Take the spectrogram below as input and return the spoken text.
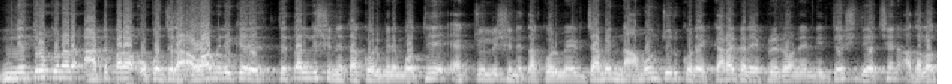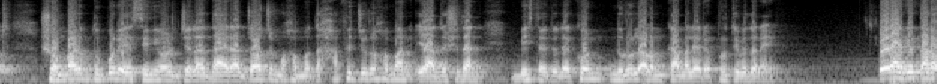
নেত্রকোনার আটপাড়া উপজেলা আওয়ামী লীগের তেতাল্লিশ নেতা কর্মীর মধ্যে একচল্লিশ নেতা কর্মীর জামিন নামঞ্জুর করে কারাগারে প্রেরণের নির্দেশ দিয়েছেন আদালত। সোমবার দুপুরে সিনিয়র জেলা দায়রা জজ মোহাম্মদ হাফিজুর রহমান এ আদেশ দেন। বিস্তারিত দেখুন নুরুল আলম কামালের প্রতিবেদনে। এর আগে তারা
